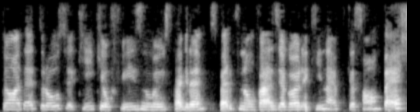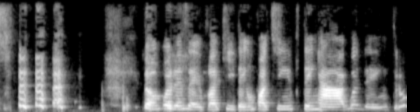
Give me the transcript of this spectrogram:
Então, até trouxe aqui que eu fiz no meu Instagram. Espero que não vaze agora aqui, né? Porque é só um teste. então, por exemplo, aqui tem um potinho que tem água dentro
